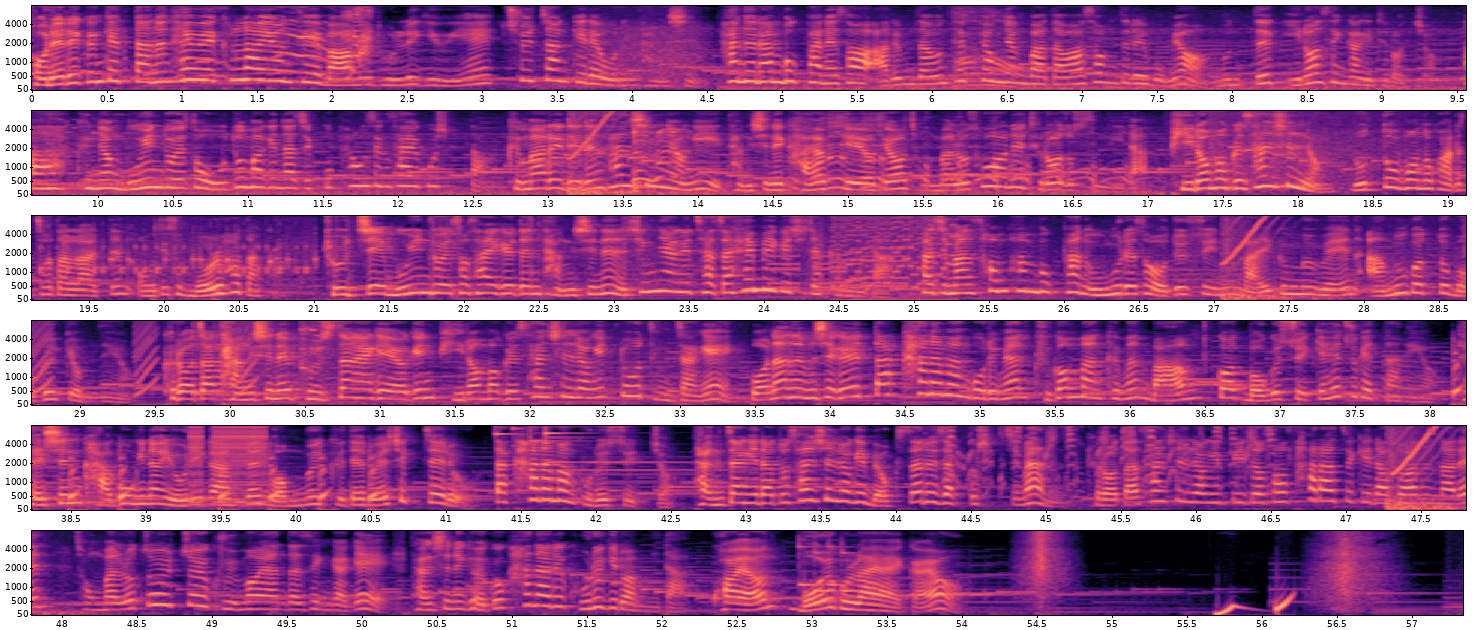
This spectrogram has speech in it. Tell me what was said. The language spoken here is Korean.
거래를 끊겠다는 해외 클라이언트의 마음을 돌리기 위해 출장길에 오른 당신. 하늘 한복판에서 아름다운 태평양 바다와 섬들을 보며 문득 이런 생각이 들었죠. 아, 그냥 무인도에서 오두막이나 짓고 평생 살고 싶다. 그 말을 들은 산신령이 당신의 가엾게 여겨 정말로 소원을 들어줬습니다. 빌어먹을 산신령, 로또 번호 가르쳐달라 할 땐 어디서 뭘 하다가 졸지에 무인도에서 살게 된 당신은 식량을 찾아 헤매기 시작합니다. 하지만 섬 한복판 우물에서 얻을 수 있는 맑은 물 외엔 아무것도 먹을 게 없네요. 그러자 당신을 불쌍하게 여긴 빌어먹을 산신령이 또 등장해 원하는 음식을 딱 하나만 고르면 그것만큼은 마음껏 먹을 수 있게 해주겠다네요. 대신 가공이나 요리가 안 된 원물 그대로의 식재료 딱 하나만 고를 수 있죠. 당장이라도 산신령의 멱살을 잡고 싶지만 그러다 산신령이 삐져서 사라지기라도 하는 날엔 정말로 쫄쫄 굶어야 한다는 생각에 당신은 결국 하나를 고르기로 합니다. 과연 뭘 골라야 할까요?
